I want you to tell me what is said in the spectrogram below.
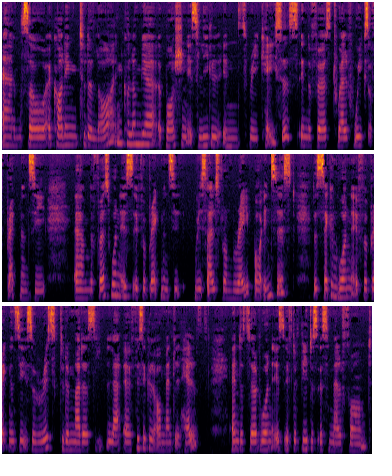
Um, so, according to the law in Colombia, abortion is legal in three cases in the first 12 weeks of pregnancy. Um, the first one is if a pregnancy results from rape or incest. The second one, if a pregnancy is a risk to the mother's uh, physical or mental health. And the third one is if the fetus is malformed.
